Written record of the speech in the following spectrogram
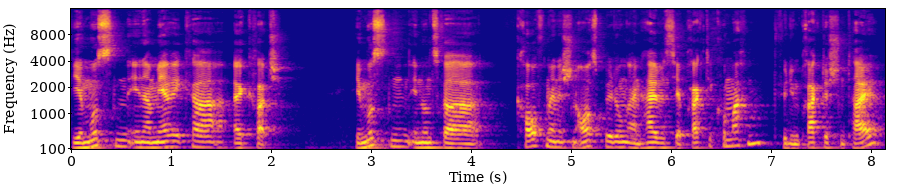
wir mussten in Amerika, äh Quatsch, wir mussten in unserer kaufmännischen Ausbildung ein halbes Jahr Praktikum machen für den praktischen Teil.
